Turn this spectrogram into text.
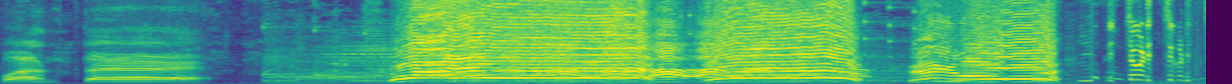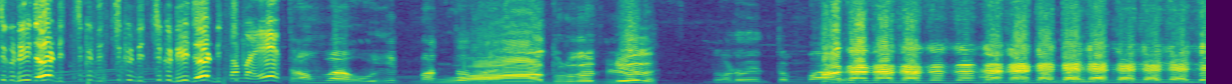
ಬಂತ. ತಂಬ ಮತ್ತ ವಾ ಅದು ಹಾಕ ಹಾಕ ಹಾಕ ಹಾಕ ಹಾಕ ಹಾಕ ಹಾಕ.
